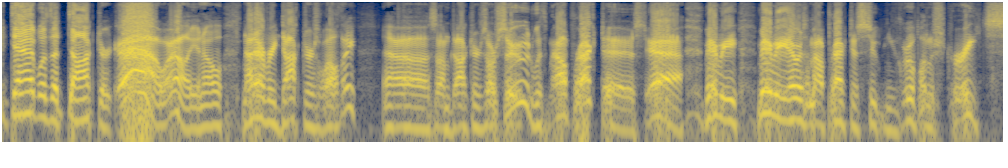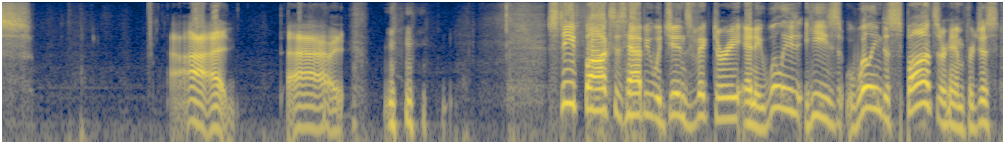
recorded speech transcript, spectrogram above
dad was a doctor. Yeah, well, you know, not every doctor's wealthy. Uh, some doctors are sued with malpractice. Yeah, maybe maybe there was a malpractice suit and you grew up on the streets. Uh, uh, Steve Fox is happy with Jin's victory, and he will, he's willing to sponsor him for just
